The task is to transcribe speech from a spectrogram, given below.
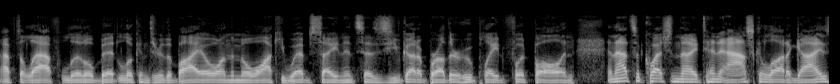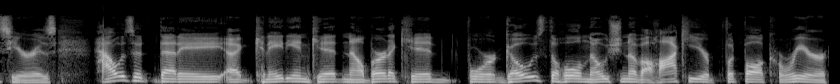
I have to laugh a little bit looking through the bio on the Milwaukee website, and it says you've got a brother who played football, and and that's a question that I tend to ask a lot of guys here: is how is it that a, a Canadian kid, an Alberta kid, foregoes the whole notion of a hockey or football career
